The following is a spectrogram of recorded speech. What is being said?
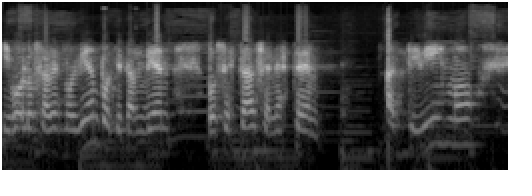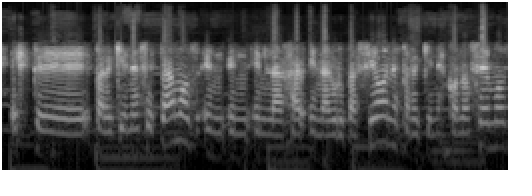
y vos lo sabes muy bien porque también vos estás en este activismo, este, para quienes estamos en, en, en agrupaciones, para quienes conocemos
